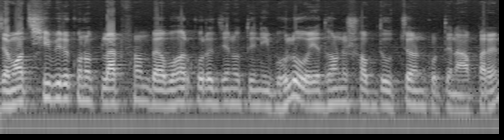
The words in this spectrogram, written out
জামাত শিবিরে কোনো প্ল্যাটফর্ম ব্যবহার করে যেন তিনি ভুলেও এ ধরনের শব্দ উচ্চারণ করতে না পারেন,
